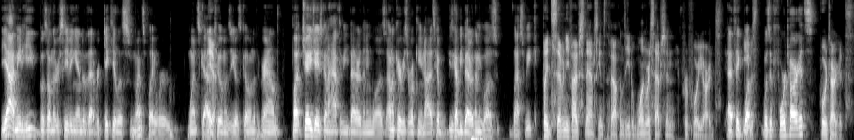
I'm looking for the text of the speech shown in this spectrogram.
Yeah. I mean, he was on the receiving end of that ridiculous Wentz play where Wentz got yeah. it to him as he was going to the ground. But JJ is going to have to be better than he was. I don't care if he's a rookie or not. He's got, to be better than he was last week. Played 75 snaps against the Falcons. He had one reception for four yards. I think, what was, was it four targets? Four targets.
